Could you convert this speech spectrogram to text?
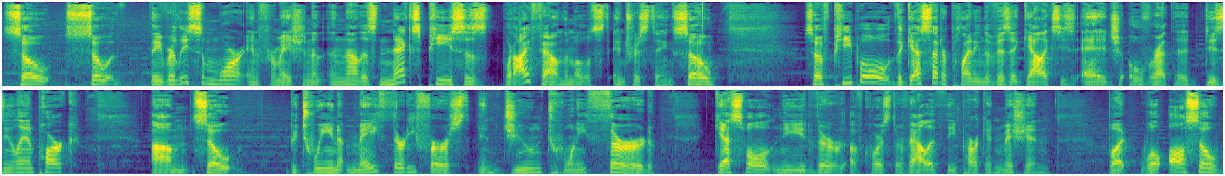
So so they released some more information, and, now this next piece is what I found the most interesting. So. So if people, the guests that are planning to visit Galaxy's Edge over at the Disneyland park, um, so between May 31st and June 23rd, guests will need their, of course, their valid theme park admission, but will also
